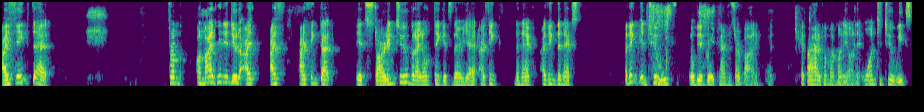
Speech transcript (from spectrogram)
I think that from on my opinion, dude, I I I think that it's starting to, but I don't think it's there yet. I think the next, I think the next, I think in two weeks it'll be a great time to start buying. If I had to put my money on it, one to two weeks.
